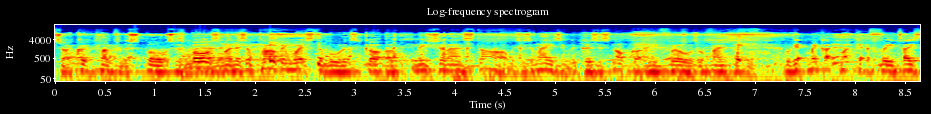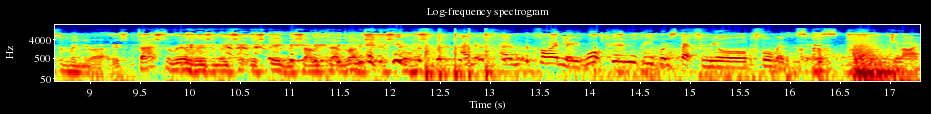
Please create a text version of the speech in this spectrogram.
Sorry, quick plug for the Sportsman. Sportsman, there's a pub in Whitstable that's got a Michelin star, which is amazing because it's not got any frills or fancy. We get, might, might get a free tasting menu out of this. That's the real reason we took this gig, was so we could have lunch at the Sportsman. And um, finally, what can people expect from your performances in July?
